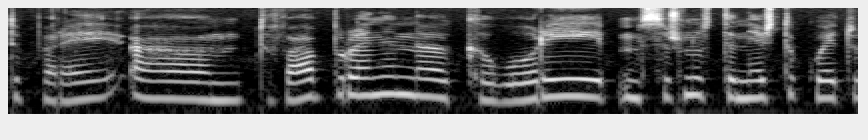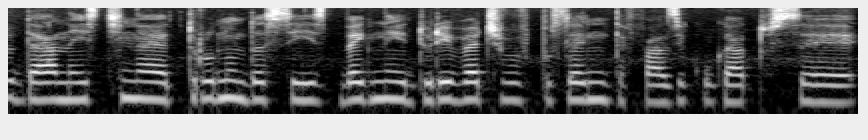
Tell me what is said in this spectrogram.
Добре, а, това броене на калории всъщност е нещо, което да, наистина е трудно да се избегне и дори вече в последните фази, когато се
